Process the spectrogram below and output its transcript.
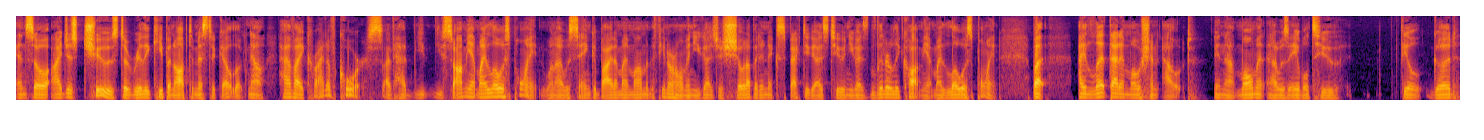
And so I just choose to really keep an optimistic outlook. Now, have I cried? Of course. I've had, you, you saw me at my lowest point when I was saying goodbye to my mom at the funeral home, and you guys just showed up. I didn't expect you guys to, and you guys literally caught me at my lowest point. But I let that emotion out in that moment. I was able to feel good.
